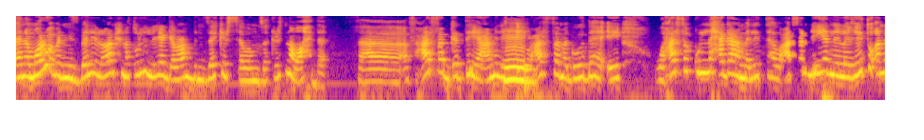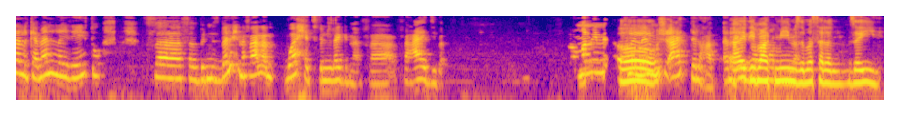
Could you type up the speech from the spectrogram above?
أنا مروة بالنسبة لي لو إحنا طول الليل يا جماعة بنذاكر سوا مذاكرتنا واحدة. ف... فعارفة بجد هي عملت إيه. وعارفة مجهودها إيه وعارفة كل حاجة عملتها وعارفة إن هي اللي لغيته أنا اللي كمان لغيته. ف... فبالنسبة لي إحنا فعلا واحد في اللجنة ف... فعادي بقى. ضمني إن أنت آه. مش قاعد تلعب. أنا عادي ضمني ميمز بقى. مثلا زي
